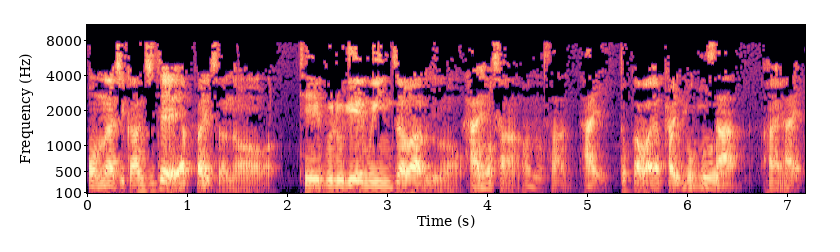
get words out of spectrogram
同じ感じで、やっぱりその、テーブルゲームインザワールドの小野さん小野さん。はい。とかは、やっぱり僕、ミニさん。はい、はい。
